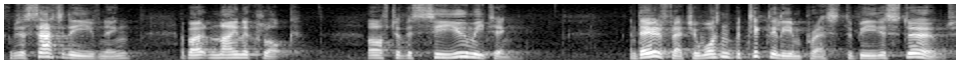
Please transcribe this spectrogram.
It was a Saturday evening, about nine o'clock, after the CU meeting. And David Fletcher wasn't particularly impressed to be disturbed.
